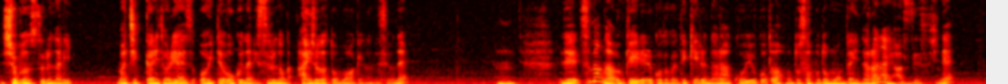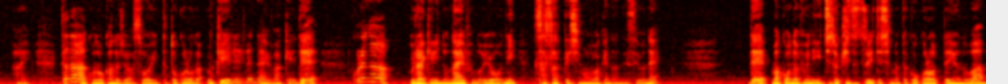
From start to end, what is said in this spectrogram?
処分するなり、まあ、実家にとりあえず置いておくなりするのが愛情だと思うわけなんですよね。うん、で妻が受け入れることができるならこういうことは本当さほど問題にならないはずですしね。はい、ただこの彼女はそういったところが受け入れられないわけでこれが裏切りのナイフのように刺さってしまうわけなんですよね。で、まあ、こんな風に一度傷ついてしまった心っていうのは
